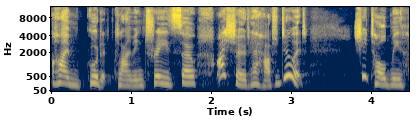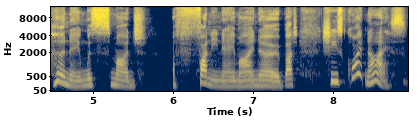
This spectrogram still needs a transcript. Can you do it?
I'm good at climbing trees, so I showed her how to do it. She told me her name was Smudge. A funny name, I know, but she's quite nice.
